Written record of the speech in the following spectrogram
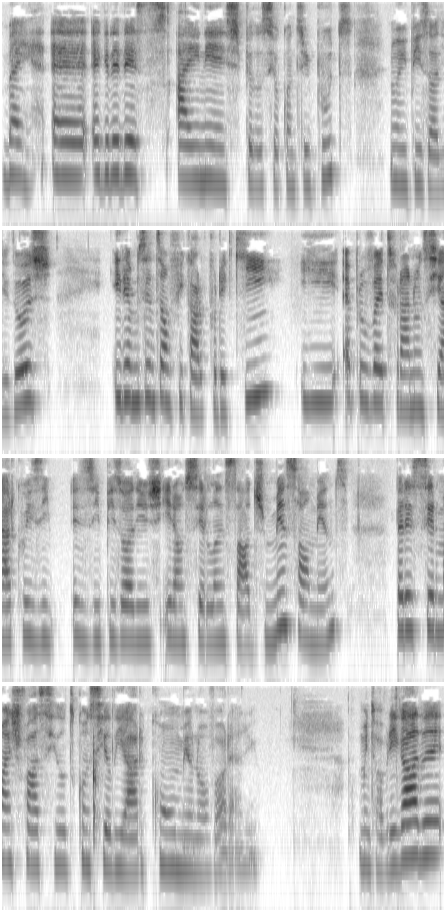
Bem, uh, agradeço à Inês pelo seu contributo no episódio de hoje. Iremos então ficar por aqui e aproveito para anunciar que os, os episódios irão ser lançados mensalmente para ser mais fácil de conciliar com o meu novo horário. Muito obrigada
